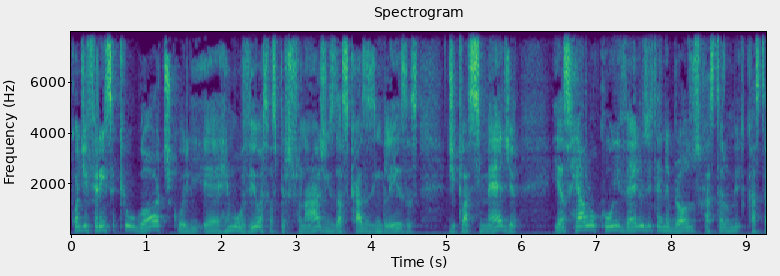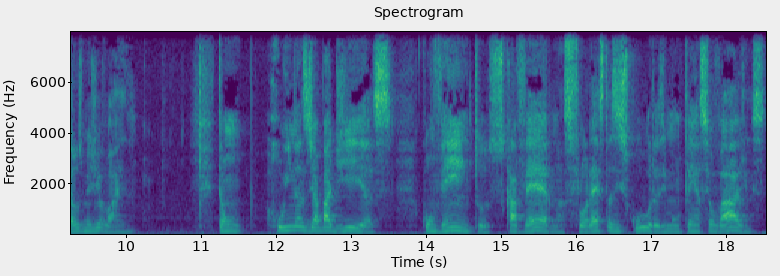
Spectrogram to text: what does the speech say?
Com a diferença que o gótico ele, é, removeu essas personagens das casas inglesas de classe média e as realocou em velhos e tenebrosos castelo, castelos medievais. Né? Então, ruínas de abadias, conventos, cavernas, florestas escuras e montanhas selvagens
